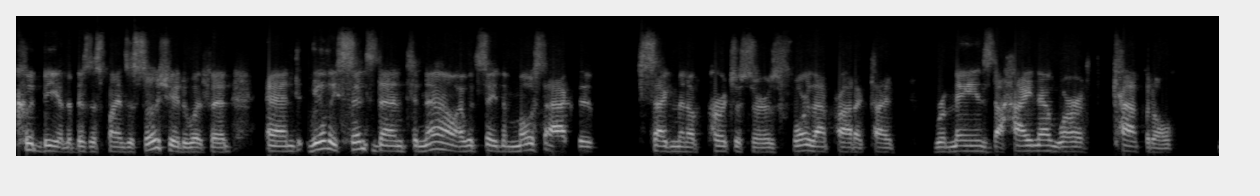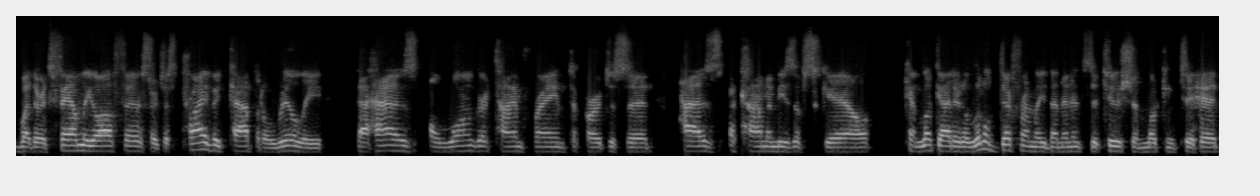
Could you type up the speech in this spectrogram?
could be and the business plans associated with it. And really, since then to now, I would say the most active segment of purchasers for that product type remains the high net worth capital, whether it's family office or just private capital, really, that has a longer time frame to purchase it, has economies of scale, can look at it a little differently than an institution looking to hit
